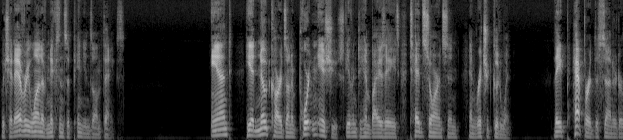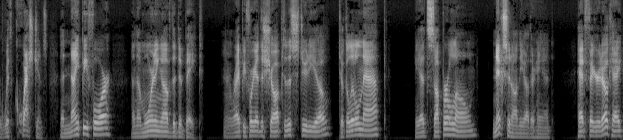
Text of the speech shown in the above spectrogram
which had every one of Nixon's opinions on things. And he had note cards on important issues given to him by his aides, Ted Sorensen and Richard Goodwin. They peppered the senator with questions the night before and the morning of the debate. And right before he had to show up to the studio, took a little nap. He had supper alone. Nixon, on the other hand, had figured, okay,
